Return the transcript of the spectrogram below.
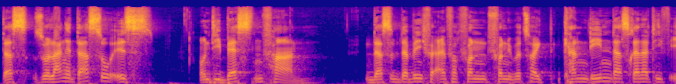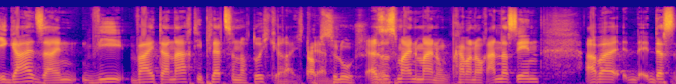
dass solange das so ist und die Besten fahren, das, da bin ich einfach von, von überzeugt, kann denen das relativ egal sein, wie weit danach die Plätze noch durchgereicht werden. Absolut. Also ja. ist meine Meinung, kann man auch anders sehen, aber das,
